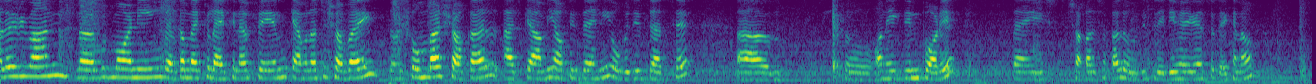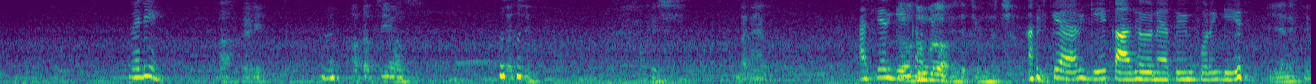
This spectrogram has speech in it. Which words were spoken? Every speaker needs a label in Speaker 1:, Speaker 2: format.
Speaker 1: Hello everyone good morning welcome back to life in a frame কেমন আছো সবাই? তো সোমবার সকাল আজকে আমি অফিস যাইনি অভিজিৎ যাচ্ছে। তো অনেক দিন পরে তাই সকাল সকাল অভিজিৎ রেডি হয়ে গেছে দেখে নাও। Ready
Speaker 2: three months. যাচ্ছি। দেখা যাক।
Speaker 1: আজকে আর গিয়ে
Speaker 2: নতুন করে অফিস যাচ্ছি মনে হচ্ছে।
Speaker 1: আজকে আর গিয়ে কাজ হবে না এতদিন পরে গিয়ে।
Speaker 2: জানি কি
